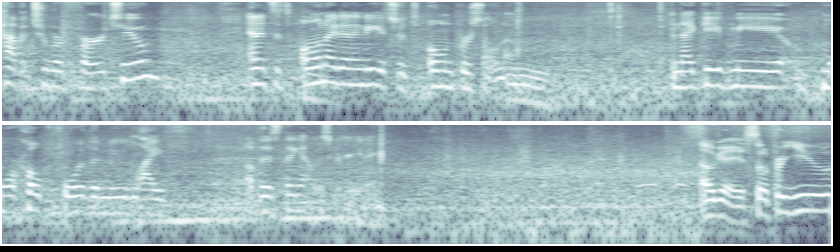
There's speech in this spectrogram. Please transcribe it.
have it to refer to, and it's its own identity, it's its own persona. Hmm. And that gave me more hope for the new life of this thing I was creating. Okay, so for you,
